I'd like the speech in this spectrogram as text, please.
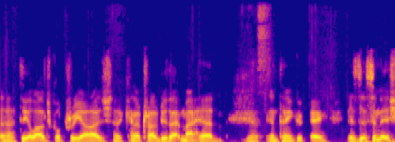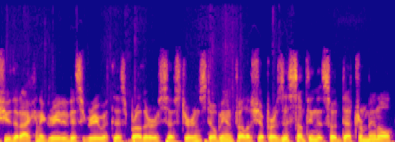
uh, theological triage. I kind of try to do that in my head yes. and think, okay, is this an issue that I can agree to disagree with this brother or sister and still be in fellowship? Or is this something that's so detrimental,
